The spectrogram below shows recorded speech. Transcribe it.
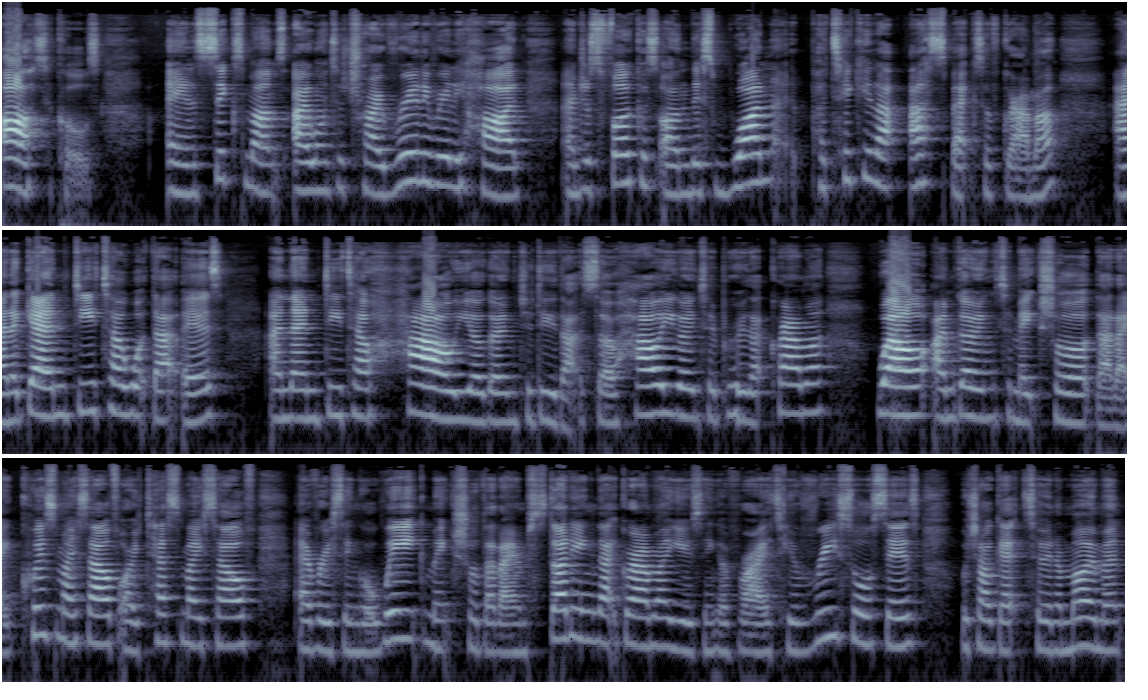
articles. In six months, I want to try really, really hard and just focus on this one particular aspect of grammar. And again, detail what that is and then detail how you're going to do that. So, how are you going to improve that grammar? Well, I'm going to make sure that I quiz myself or I test myself every single week, make sure that I am studying that grammar using a variety of resources, which I'll get to in a moment,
